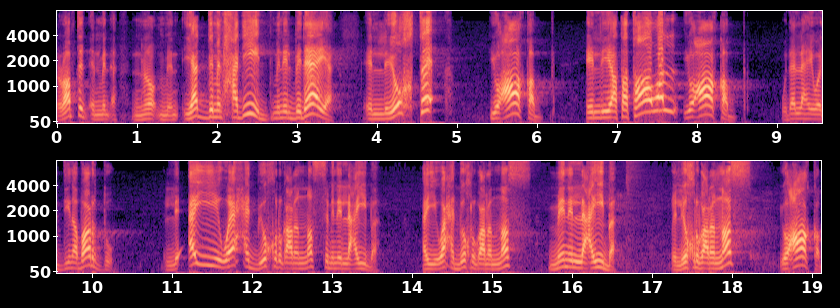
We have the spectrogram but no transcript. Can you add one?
رابطة من من يد من حديد من البداية. اللي يخطئ يعاقب. اللي يتطاول يعاقب. وده اللي هيودينا برضو لأي واحد بيخرج عن النص من اللعيبة. أي واحد بيخرج عن النص من اللعيبة. اللي يخرج عن النص يعاقب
